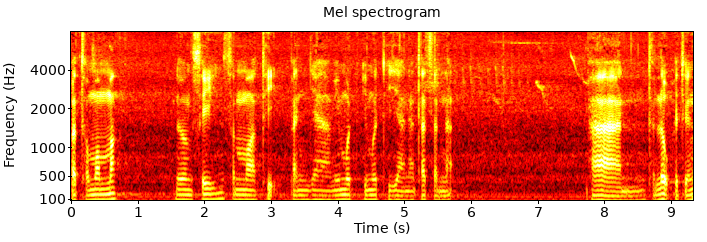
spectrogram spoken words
ปฐมมรรค ดวงศีลสมาธิปัญญาวิมุตติวิมุตติญาณทัศนะ ผ่านทะลุไปถึง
